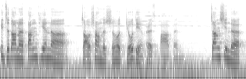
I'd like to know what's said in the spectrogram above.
一直到呢当天呢早上的时候九点二十八分，张姓的。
